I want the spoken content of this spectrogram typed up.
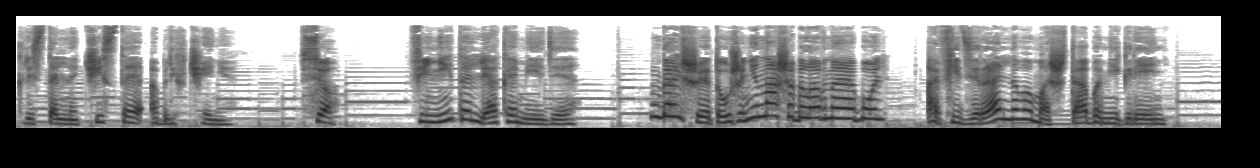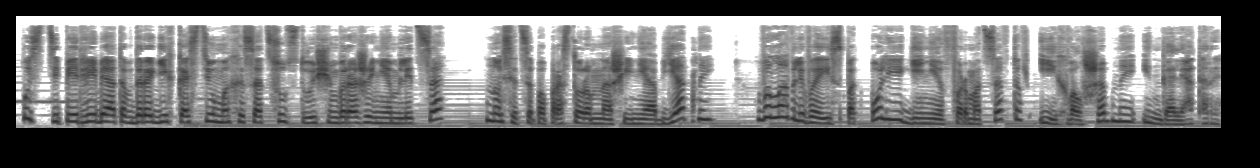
кристально чистое облегчение. Все. Финита ля комедия. Дальше это уже не наша головная боль, а федерального масштаба мигрень. Пусть теперь ребята в дорогих костюмах и с отсутствующим выражением лица носятся по просторам нашей необъятной, вылавливая из подполья гениев фармацевтов и их волшебные ингаляторы.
